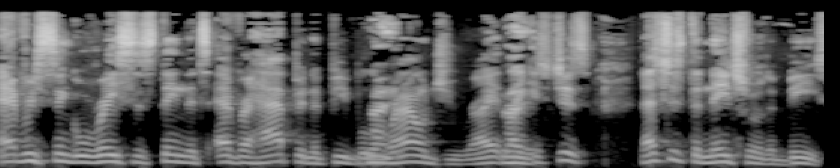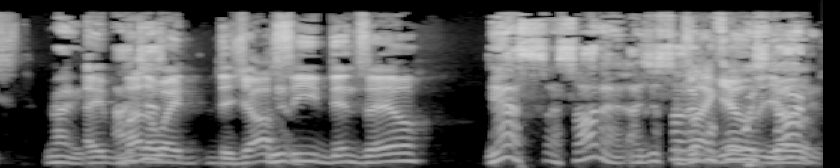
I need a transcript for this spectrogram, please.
every single racist thing that's ever happened to people Right. around you, right? Right. Like it's just that's just the nature of the beast. Right. Hey, I by the way, did y'all Yeah. see Denzel? yes, I saw that. I just saw It's that like before yo, we started.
